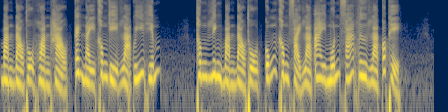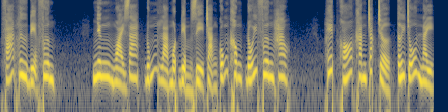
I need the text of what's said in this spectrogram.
Bàn đào thụ hoàn hảo, cái này không kỳ lạ quý hiếm. Thông linh bàn đào thụ cũng không phải là ai muốn phá hư là có thể. Phá hư địa phương. Nhưng ngoài ra, đúng là một điểm gì chẳng cũng không đối phương hao. Hết khó khăn chắc trở tới chỗ này,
